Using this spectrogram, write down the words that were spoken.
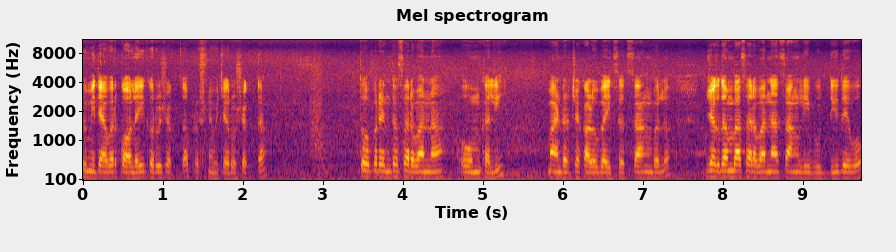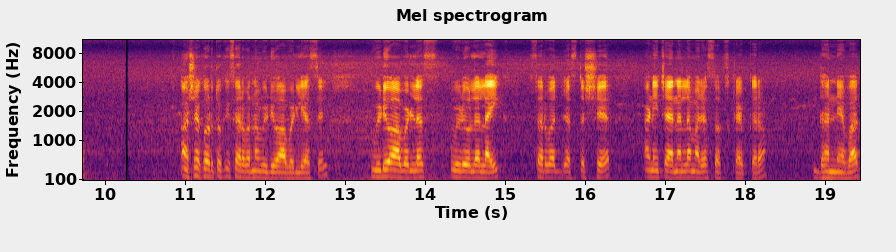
तुम्ही त्यावर कॉलही करू शकता प्रश्न विचारू शकता. तोपर्यंत सर्वांना ओमखाली मांढरच्या काळूबाईचं चांग भलं. जगदंबा सर्वांना चांगली बुद्धी देवो. आशा करतो की सर्वांना व्हिडिओ आवडली असेल. व्हिडिओ आवडल्यास व्हिडिओला लाईक सर्वात जास्त शेअर आणि चॅनलला माझ्या सबस्क्राईब करा. धन्यवाद.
